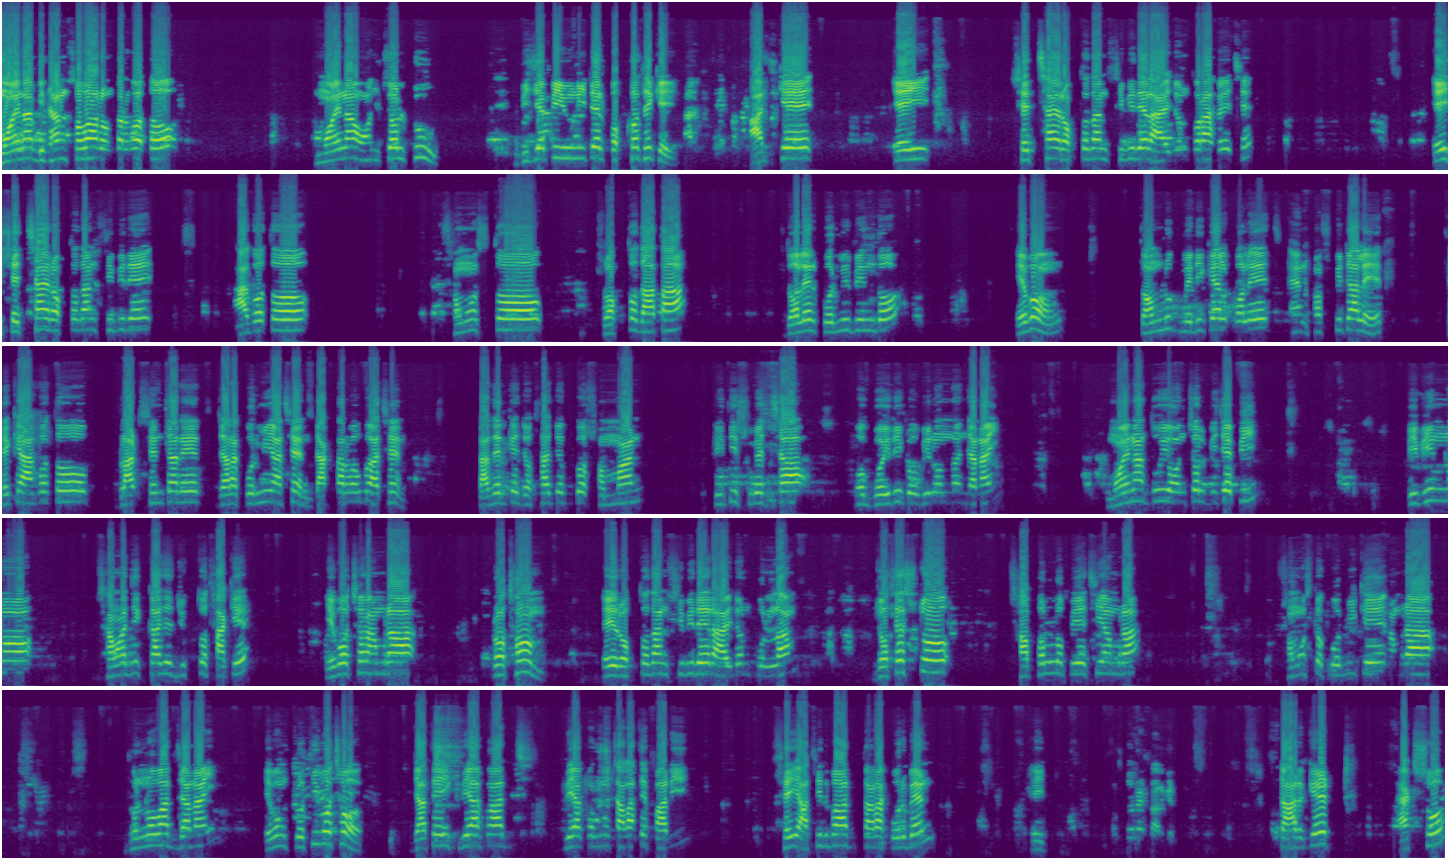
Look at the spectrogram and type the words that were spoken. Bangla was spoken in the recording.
ময়না বিধানসভার অন্তর্গত ময়না অঞ্চল টু বিজেপি ইউনিটের পক্ষ থেকে আজকে এই স্বেচ্ছায় রক্তদান শিবিরের আয়োজন করা হয়েছে। এই স্বেচ্ছায় রক্তদান শিবিরে আগত সমস্ত রক্তদাতা, দলের কর্মীবৃন্দ এবং তমলুক মেডিকেল কলেজ অ্যান্ড হসপিটালের থেকে আগত ব্লাড সেন্টারের যারা কর্মী আছেন, ডাক্তারবাবু আছেন, তাদেরকে যথাযোগ্য সম্মান, প্রীতি, শুভেচ্ছা ও গৈরিক অভিনন্দন জানাই। ময়না দুই অঞ্চল বিজেপি বিভিন্ন সামাজিক কাজে যুক্ত থাকে। এবছর আমরা প্রথম এই রক্তদান শিবিরের আয়োজন করলাম। যথেষ্ট সাফল্য পেয়েছি আমরা। সমস্ত কর্মীকে আমরা ধন্যবাদ জানাই এবং প্রতি বছর যাতে এই ক্রিয়াকাজ ক্রিয়াকর্ম চালাতে পারি সেই আশীর্বাদ তারা করবেন। এই টার্গেট একশো।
